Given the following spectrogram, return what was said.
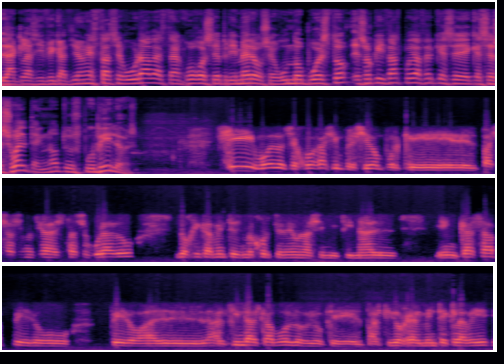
La clasificación está asegurada, está en juego ese primero o segundo puesto. Eso quizás puede hacer que se, que se suelten, ¿no? Tus pupilos. Sí, bueno, se juega sin presión porque el pase a semifinal está asegurado. Lógicamente es mejor tener una semifinal en casa, pero pero al, al fin y al cabo lo, lo que el partido realmente clave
